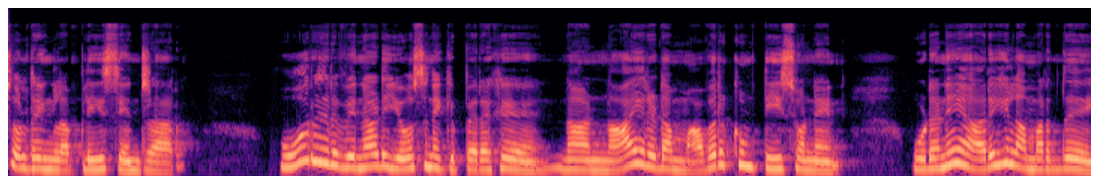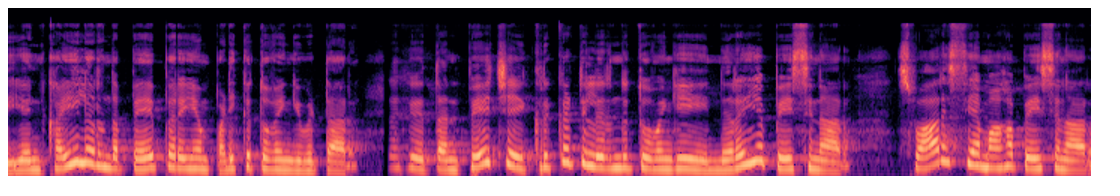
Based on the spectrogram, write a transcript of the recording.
சொல்கிறீங்களா ப்ளீஸ் என்றார். ஓரிரு வினாடி யோசனைக்கு பிறகு நான் நாயரிடம் அவருக்கும் டீ சொன்னேன். உடனே அருகில் அமர்ந்து என் கையில் இருந்த பேப்பரையும் படிக்க துவங்கி விட்டார் பிறகு தன் பேச்சை கிரிக்கெட்டிலிருந்து துவங்கி நிறைய பேசினார். சுவாரஸ்யமாக பேசினார்.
